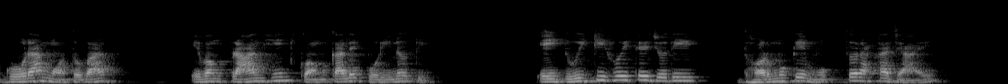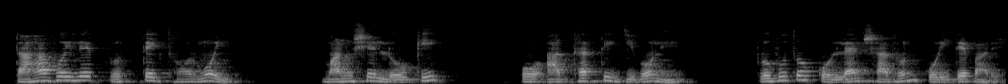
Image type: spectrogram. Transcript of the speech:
গোড়া মতবাদ এবং প্রাণহীন কঙ্কালে পরিণতি এই দুইটি হইতে যদি ধর্মকে মুক্ত রাখা যায়, তাহা হইলে প্রত্যেক ধর্মই মানুষের লৌকিক ও আধ্যাত্মিক জীবনে প্রভূত কল্যাণ সাধন করিতে পারে।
